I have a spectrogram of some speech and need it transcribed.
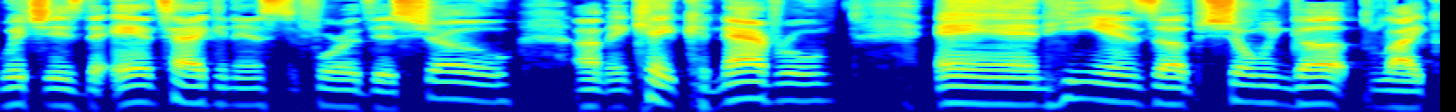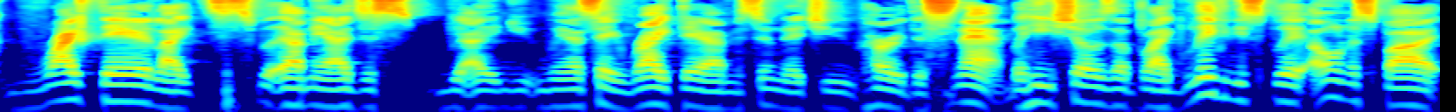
which is the antagonist for this show um, in Cape Canaveral and he ends up showing up like right there like i mean i just I, when i say right there i'm assuming that you heard the snap but he shows up like lickety split on the spot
